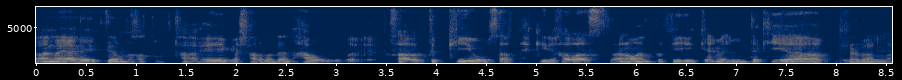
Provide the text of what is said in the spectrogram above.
أنا يعني كثير انبسطت وقتها هيك قشعر بدنها وصارت تبكي وصارت تحكي لي خلاص أنا واثقه فيك اعمل اللي بدك إياه. سعد الله.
